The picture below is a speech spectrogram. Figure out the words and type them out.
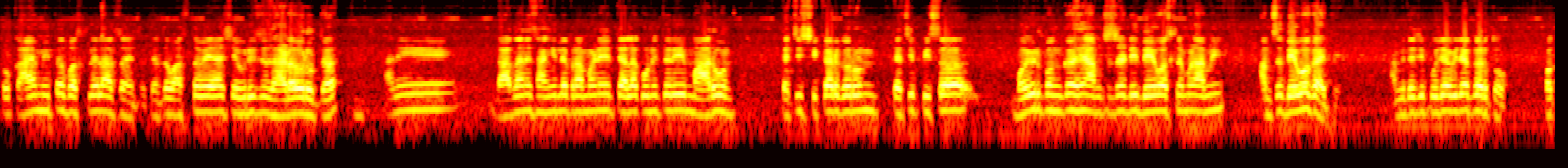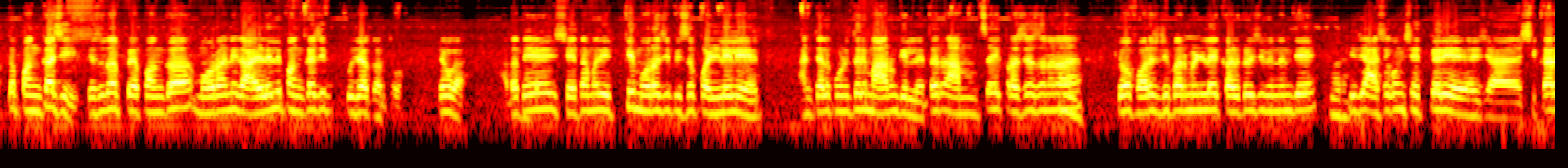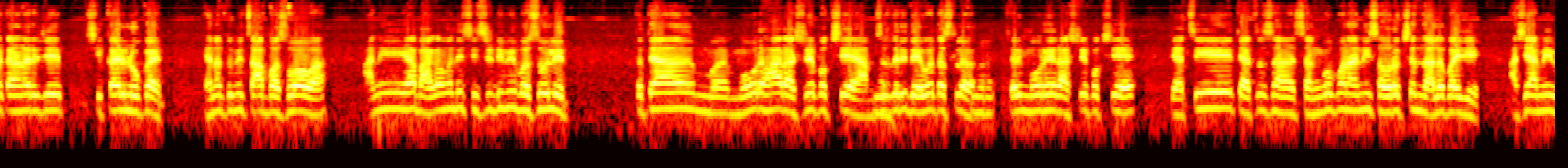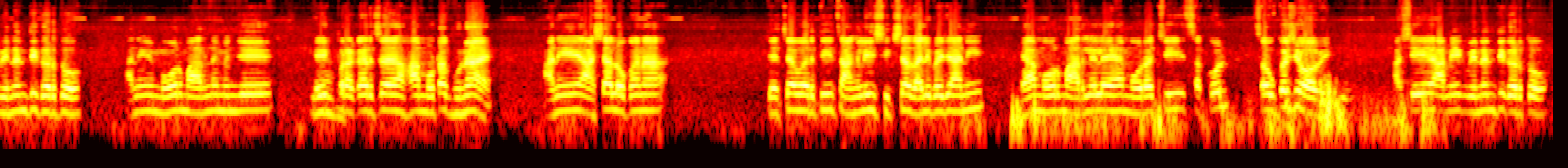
तो कायम इथं बसलेला असायचा. त्याचं वास्तव्य या शेवरीच्या झाडावर होतं. आणि दादाने सांगितल्याप्रमाणे त्याला कोणीतरी मारून त्याची शिकार करून त्याची पिसं मयूरपंख हे आमच्यासाठी देव असल्यामुळे आम्ही आमचं देवक आहे ते. आम्ही त्याची पूजा विजा करतो. फक्त पंखाची ते सुद्धा पंख मोराने गाळलेली पंखाची पूजा करतो. ते बघा आता ते शेतामध्ये इतके मोराची पिसं पडलेली आहेत आणि त्याला कोणीतरी मारून गेलेलं आहे. तर आमचं एक प्रशासनाला किंवा फॉरेस्ट डिपार्टमेंटला एक कळकळीची विनंती आहे की जे असे कोण शेतकरी शिकार करणारे जे शिकारी लोक आहेत यांना तुम्ही चाप बसवावा. आणि या भागामध्ये सीसीटीव्ही बसवलेत तर त्या मोर हा राष्ट्रीय पक्षी आहे. आमचं जरी दैवत असलं तरी मोर हे राष्ट्रीय पक्षी आहे. त्याची त्याचं स- संगोपन आणि संरक्षण झालं पाहिजे अशी आम्ही विनंती करतो. आणि मोर मारणे म्हणजे एक प्रकारचा हा मोठा गुन्हा आहे. आणि अशा लोकांना त्याच्यावरती चांगली शिक्षा झाली पाहिजे आणि ह्या मोर मारलेल्या ह्या मोराची सखोल चौकशी व्हावी अशी आम्ही एक विनंती करतो.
